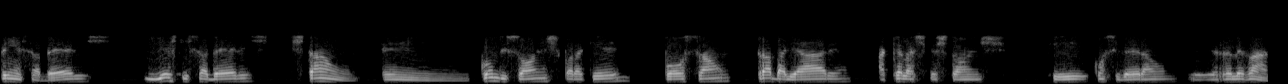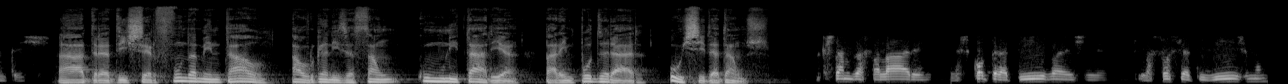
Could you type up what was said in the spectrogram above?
têm saberes e estes saberes estão em condições para que possam trabalhar aquelas questões que consideram eh, relevantes. A ADRA diz ser fundamental a organização comunitária para empoderar os cidadãos. Estamos a falar das cooperativas, do associativismo,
